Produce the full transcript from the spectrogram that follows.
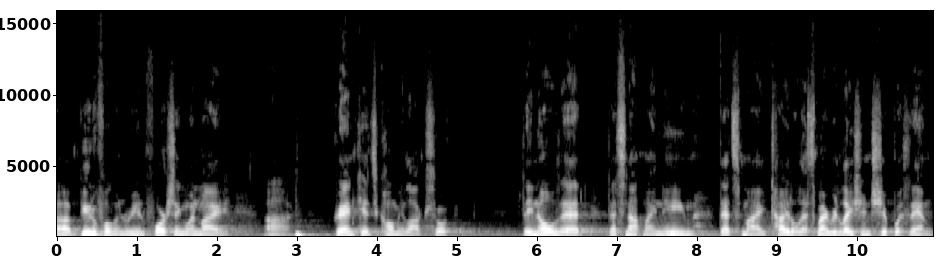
uh, beautiful and reinforcing when my uh, grandkids call me Laksot. They know that that's not my name, that's my title, that's my relationship with them.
